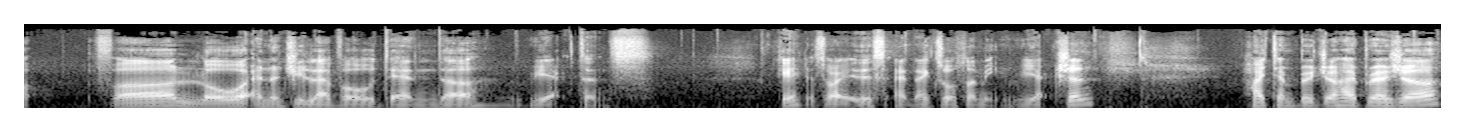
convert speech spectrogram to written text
of a lower energy level than the reactants. Okay, that's why it is an exothermic reaction. High temperature, high pressure,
